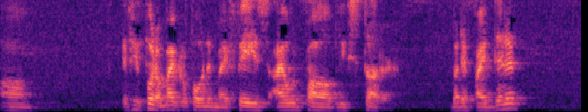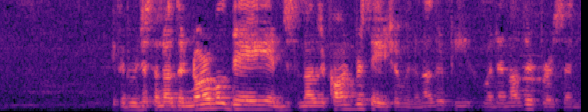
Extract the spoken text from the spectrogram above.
um, if you put a microphone in my face, I would probably stutter. But if I didn't, if it were just another normal day and just another conversation with another pe- with another person,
